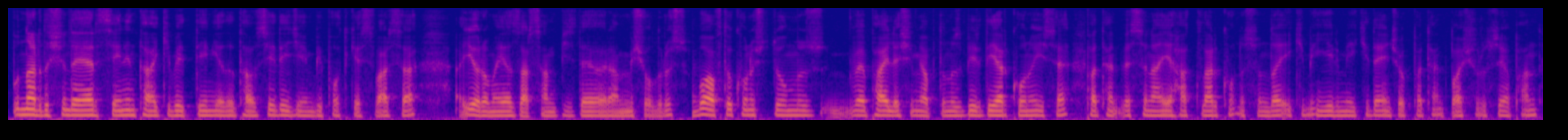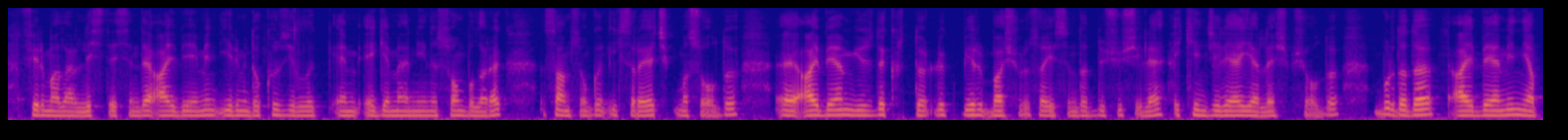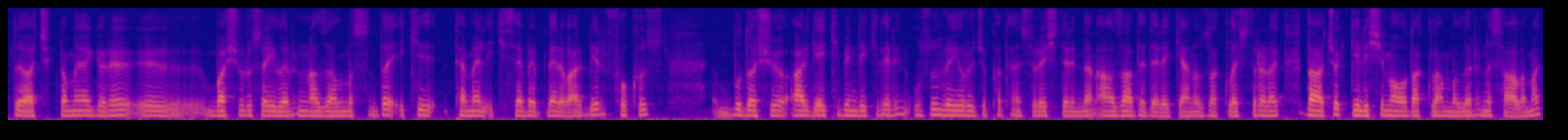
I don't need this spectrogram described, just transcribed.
Bunlar dışında eğer senin takip ettiğin ya da tavsiye edeceğin bir podcast varsa yoruma yazarsan biz de öğrenmiş oluruz. Bu hafta konuştuğumuz ve paylaşım yaptığımız bir diğer konu ise patent ve sanayi haklar konusunda 2022'de en çok patent başvurusu yapan firmalar listesinde IBM'in 29 yıllık egemenliğini son bularak Samsung'un ilk sıraya çıkması oldu. Ee, IBM %44'lük bir başvuru sayısında düşüş ile ikinciliğe yerleşmiş oldu. Burada da IBM'in yaptığı açıklamaya göre e, başvuru sayılarının azalmasında iki temel iki sebepleri var. Bir fokus. Bu da şu ARGE ekibindekilerin uzun ve yorucu patent süreçlerinden azat ederek yani uzaklaştırarak daha çok gelişime odaklanmalarını sağlamak.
